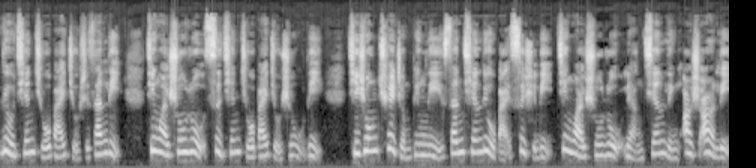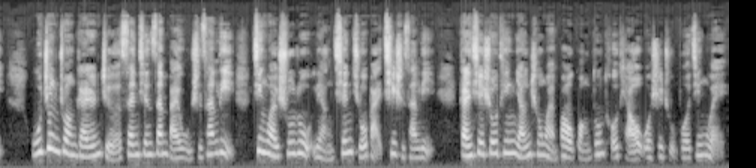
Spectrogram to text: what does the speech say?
六千九百九十三例，境外输入四千九百九十五例，其中确诊病例三千六百四十例，境外输入两千零二十二例，无症状感染者三千三百五十三例，境外输入两千九百七十三例。感谢收听羊城晚报广东头条，我是主播经纬。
